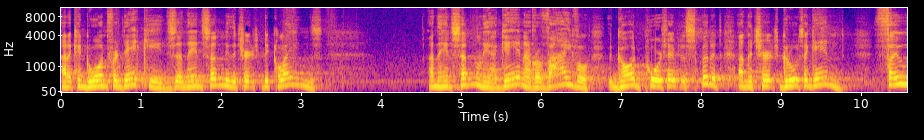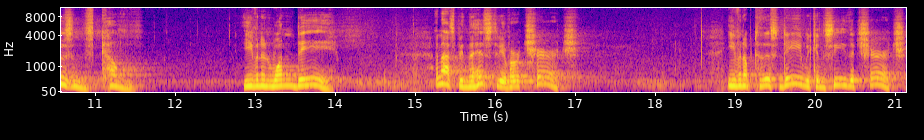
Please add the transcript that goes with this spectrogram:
And it can go on for decades, and then suddenly the church declines. And then suddenly, again, a revival. God pours out His Spirit and the church grows again. Thousands come, even in one day. And that's been the history of our church. Even up to this day, we can see the church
